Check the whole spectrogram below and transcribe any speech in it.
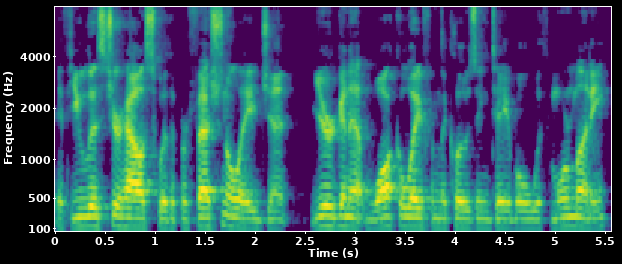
if you list your house with a professional agent, you're going to walk away from the closing table with more money.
